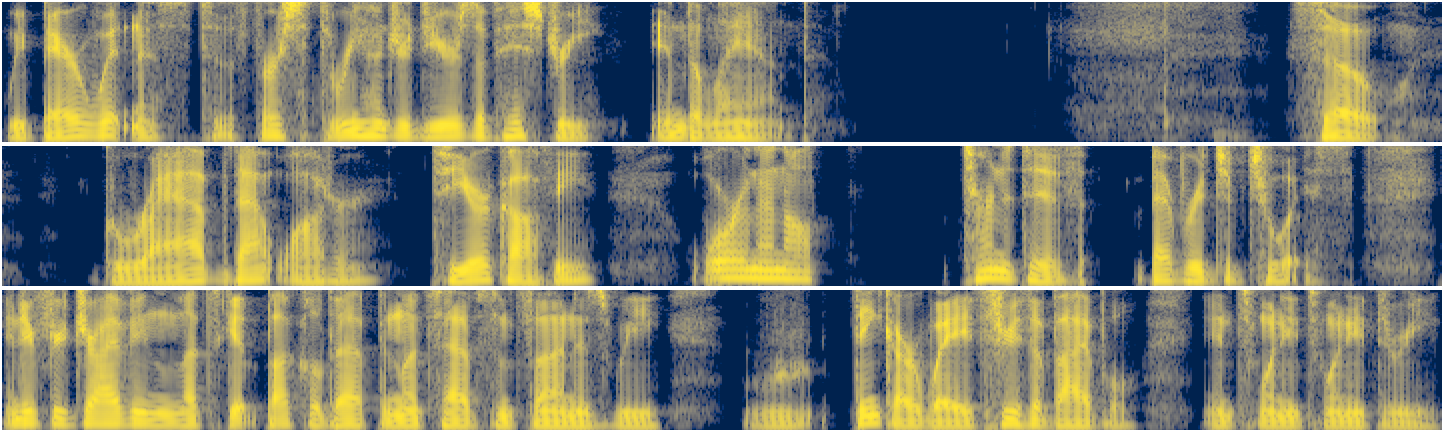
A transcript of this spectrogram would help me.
we bear witness to the first 300 years of history in the land. So, grab that water, tea or coffee, or an alternative beverage of choice. And if you're driving, let's get buckled up and let's have some fun as we think our way through the Bible in 2023.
